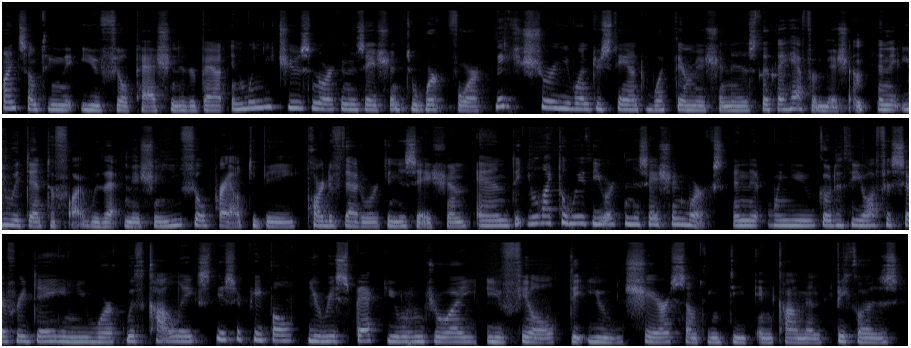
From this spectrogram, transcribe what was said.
Find something that you feel passionate about. And when you choose an organization to work for, make sure you understand what their mission is, that they have a mission, and that you identify with that mission. You feel proud to be part of that organization, and that you like the way the organization works. And that when you go to the office every day and you work with colleagues, these are people you respect, you enjoy, you feel that you share something deep in common because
